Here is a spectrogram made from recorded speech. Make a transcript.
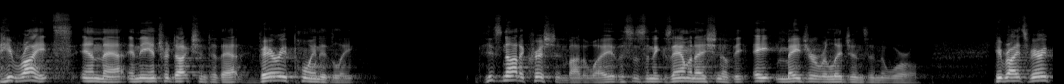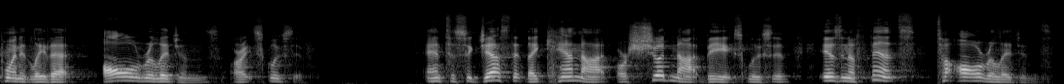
He writes in that, in the introduction to that, very pointedly. He's not a Christian, by the way. This is an examination of the eight major religions in the world. He writes very pointedly that all religions are exclusive. And to suggest that they cannot or should not be exclusive is an offense to all religions.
